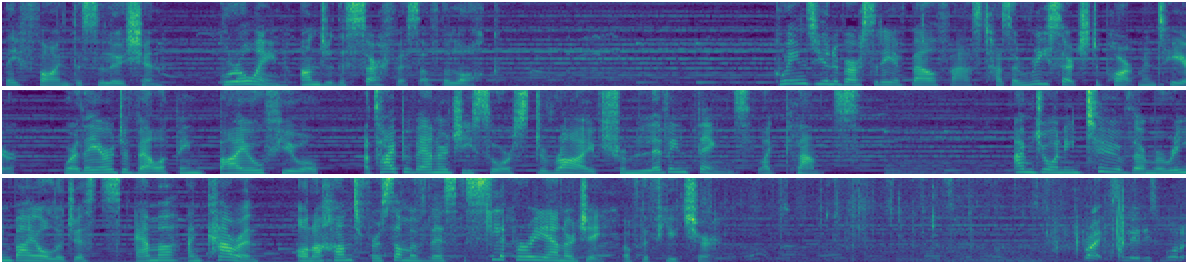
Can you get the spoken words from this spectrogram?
they've found the solution, growing under the surface of the loch. Queen's University of Belfast has a research department here where they are developing biofuel, a type of energy source derived from living things like plants. I'm joining two of their marine biologists, Emma and Karen, on a hunt for some of this slippery energy of the future. Right, so ladies, what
